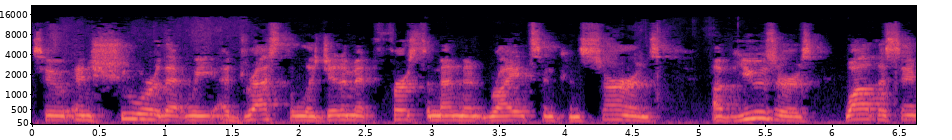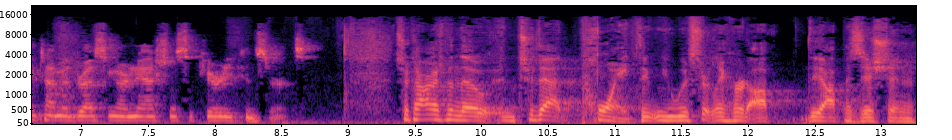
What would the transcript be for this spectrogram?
to ensure that we address the legitimate First Amendment rights and concerns of users while at the same time addressing our national security concerns. So, Congressman, though, to that point, we've certainly heard op- the opposition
